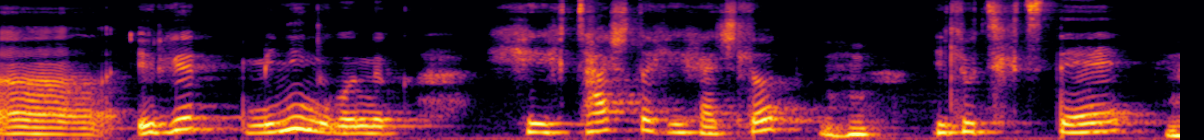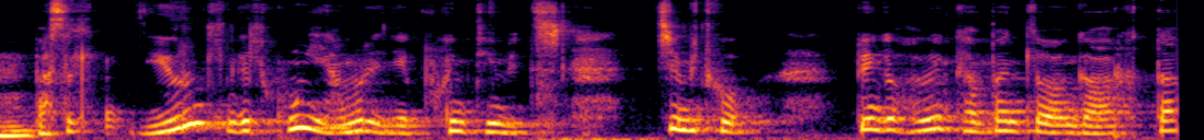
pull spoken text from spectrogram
Аа эргээд миний нөгөө нэг хийх цаашдаа хийх ажлууд илүү цэгцтэй. Бас л ер нь л ингээл хүн ямар яг бүх юм тийм бид чи мэдхүү. Би ингээ хувийн компанид руу ингээ орохдоо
